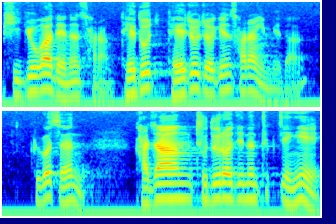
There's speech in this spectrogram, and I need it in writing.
비교가 되는 사랑, 대도, 대조적인 사랑입니다. 그것은 가장 두드러지는 특징이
